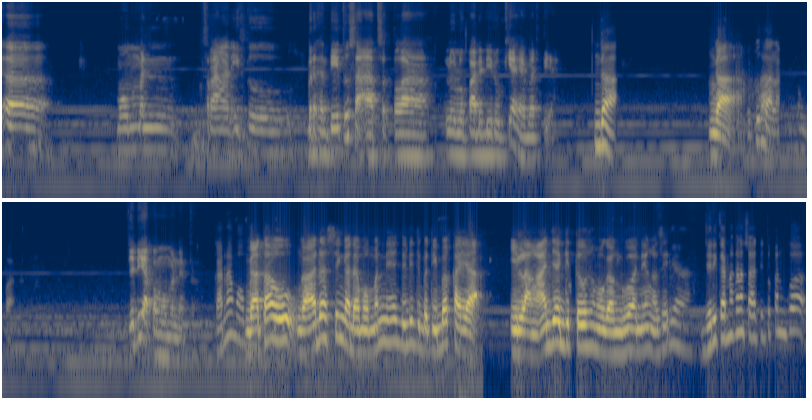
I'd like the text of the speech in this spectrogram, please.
eh, momen serangan itu berhenti itu saat setelah lu lupa ada di Rukiah ya berarti ya? enggak Enggak. itu nggak langsung pak Jadi apa momennya tuh? Karena mau Nggak tahu, nggak ada sih, nggak ada momennya. Jadi tiba-tiba kayak hilang aja gitu sama gangguan ya nggak sih? Iya, jadi karena kan saat itu kan gua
